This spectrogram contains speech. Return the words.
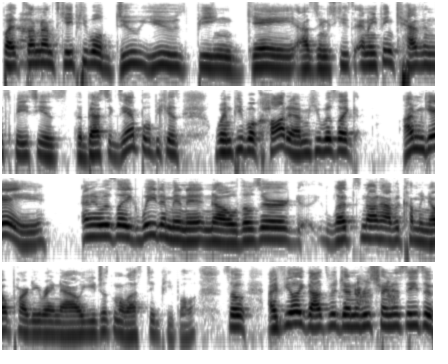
but no. sometimes gay people do use being gay as an excuse. And I think Kevin Spacey is the best example because when people caught him, he was like, I'm gay. And it was like, wait a minute, no, those are, let's not have a coming out party right now. You just molested people. So I feel like that's what Jennifer's trying to say. So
